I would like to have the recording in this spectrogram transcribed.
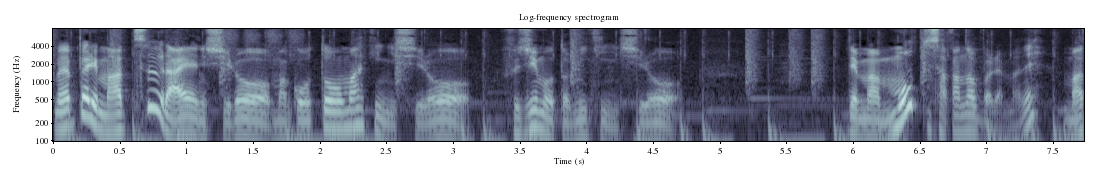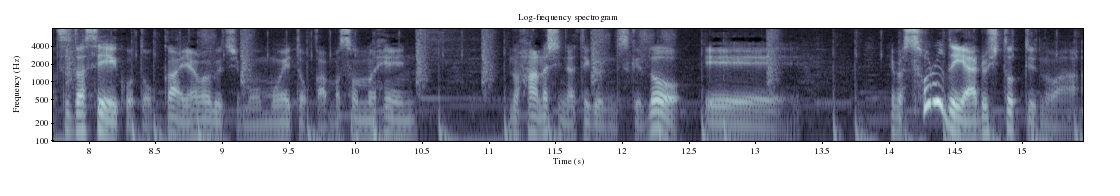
まあ、やっぱり松浦綾にしろ、まあ、後藤真希にしろ、藤本美貴にしろ、で、まあ、もっと遡ればね、松田聖子とか山口百恵とか、まあ、その辺の話になってくるんですけど、えーやっぱソロでやる人っていうのは、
